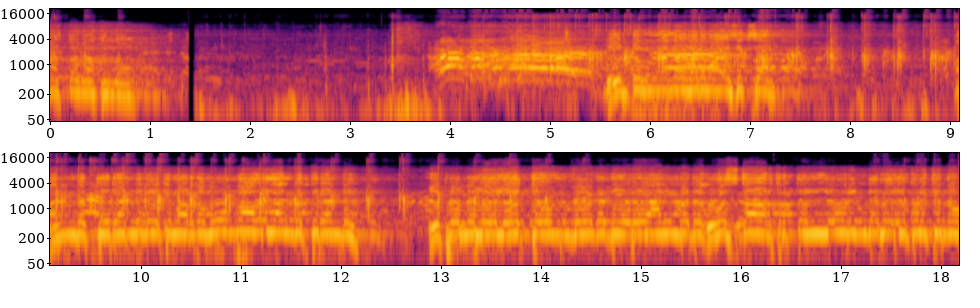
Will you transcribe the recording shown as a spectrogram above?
നഷ്ടമാക്കുന്നു. വീണ്ടും മനോഹരമായ സിക്സർ അൻപത്തിരണ്ടിലേക്ക് മാറുന്നു. മൂന്നാറിൽ അൻപത്തിരണ്ട്. ഈ പ്രീമിയർ ലീഗിൽ ഏറ്റവും വേഗതയേറിയ അൻപത് ഓസ്കാർ തൃത്തല്ലൂരിന്റെ പേരിൽ കുറിക്കുന്നു.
